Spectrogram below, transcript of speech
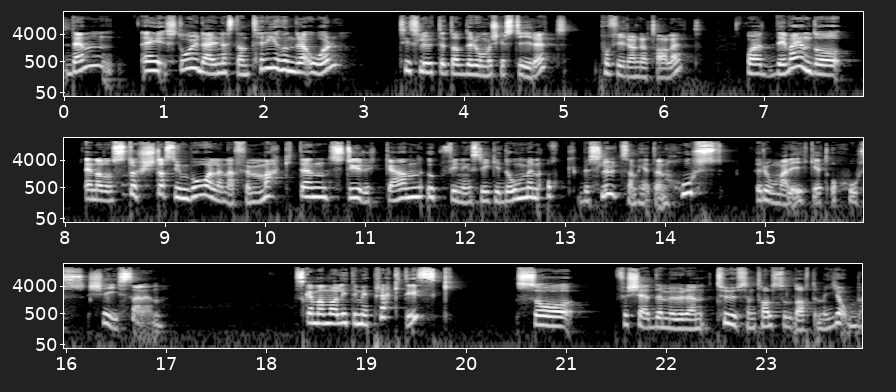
den är, står ju där i nästan 300 år till slutet av det romerska styret på 400-talet. Och det var ändå en av de största symbolerna för makten, styrkan, uppfinningsrikedomen och beslutsamheten hos romarriket och hos kejsaren. Ska man vara lite mer praktisk så försedde muren tusentals soldater med jobb.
